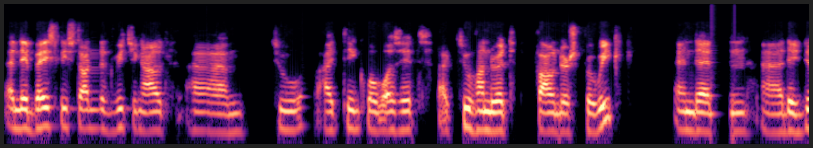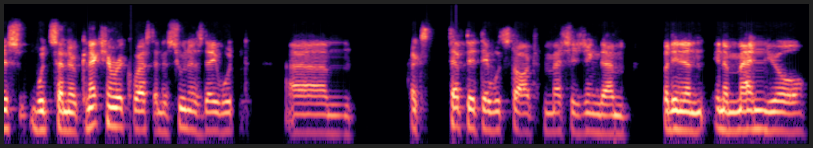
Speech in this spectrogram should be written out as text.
and they basically started reaching out um, to I think what was it like 200 founders per week, and then uh, they just would send a connection request, and as soon as they would um, accept it, they would start messaging them, but in an in a manual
